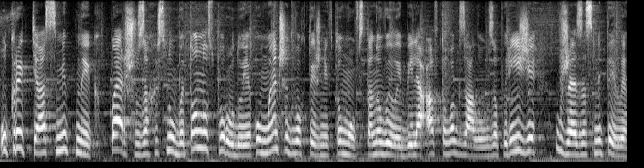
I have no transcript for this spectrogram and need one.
Укриття смітник першу захисну бетонну споруду, яку менше двох тижнів тому встановили біля автовокзалу у Запоріжжі, вже засмітили.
